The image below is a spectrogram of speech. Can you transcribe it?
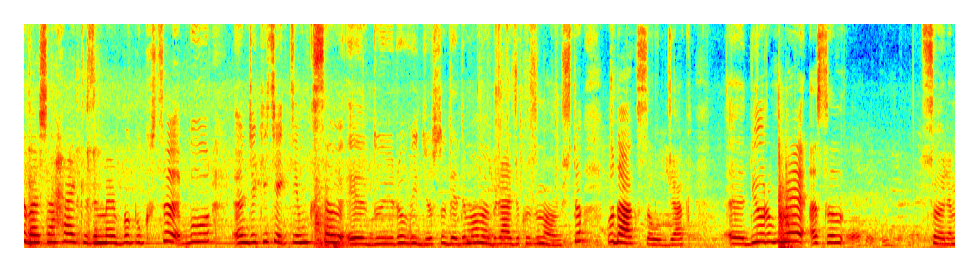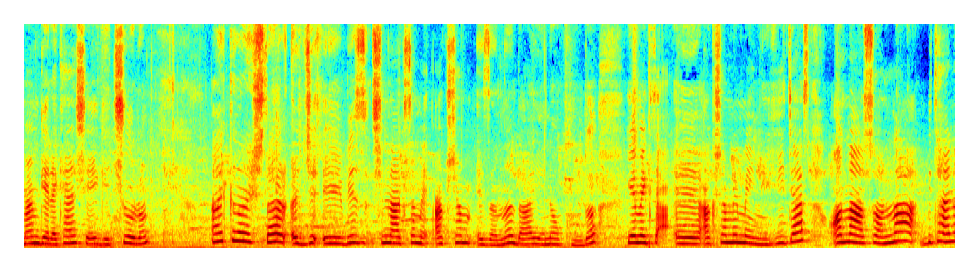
Arkadaşlar herkese merhaba. Bu kısa bu önceki çektiğim kısa e, duyuru videosu dedim ama birazcık uzun olmuştu. Bu daha kısa olacak. E, diyorum ve asıl söylemem gereken şeye geçiyorum. Arkadaşlar acı, e, biz şimdi akşam akşam ezanı daha yeni okundu. Yemekte e, akşam yemeğini yiyeceğiz. Ondan sonra bir tane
